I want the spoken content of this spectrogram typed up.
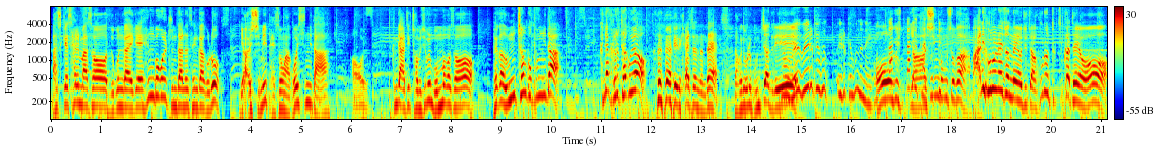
맛있게 삶아서 누군가에게 행복을 준다는 생각으로 열심히 배송하고 있습니다. 어휴, 근데 아직 점심을 못 먹어서 배가 엄청 고픕니다. 그냥 그렇다고요. 이렇게 하셨는데, 야 근데 오늘 문자들이 어, 왜, 왜 이렇게 후, 이렇게 훈훈해 이거? 어, 따- 이거 야 따뜻하지? 신봉수가 많이 훈훈해졌네요, 진짜 훈훈 특집 같아요.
